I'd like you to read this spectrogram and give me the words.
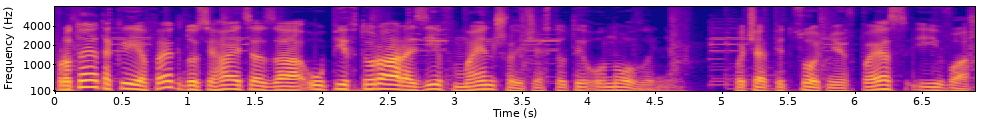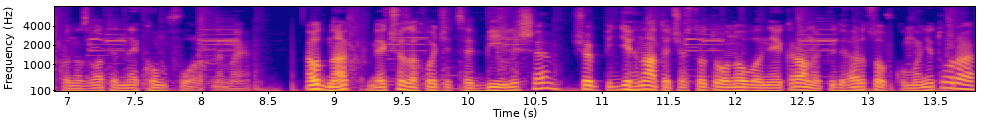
Проте такий ефект досягається за у півтора разів меншої частоти оновлення хоча під сотню FPS і важко назвати некомфортними. Однак, якщо захочеться більше, щоб підігнати частоту оновлення екрану під гарцовку монітора,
